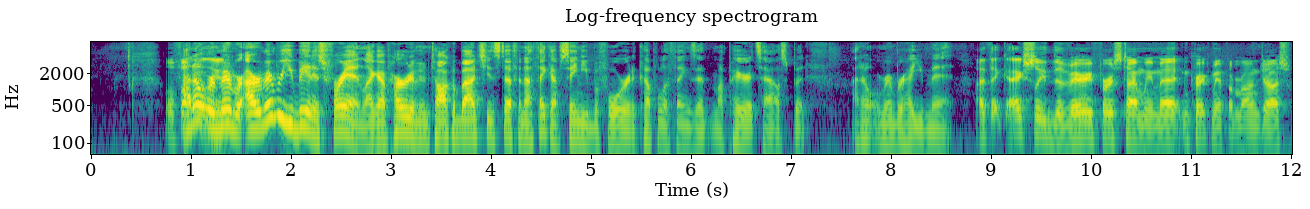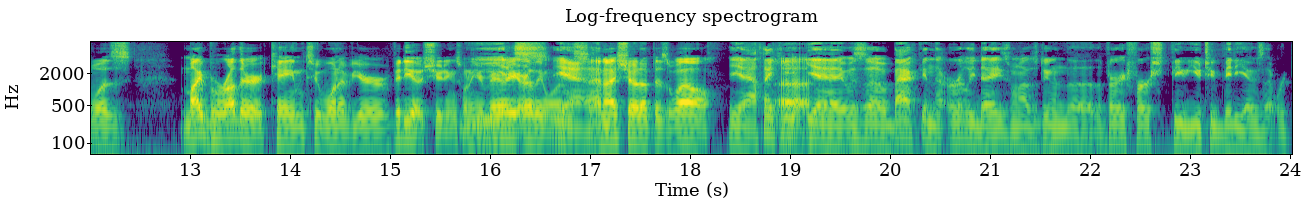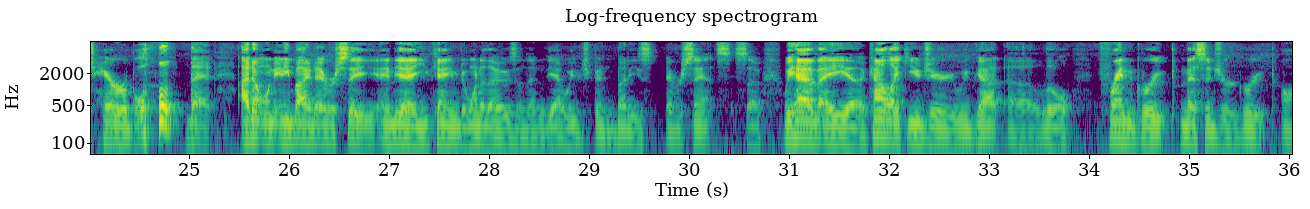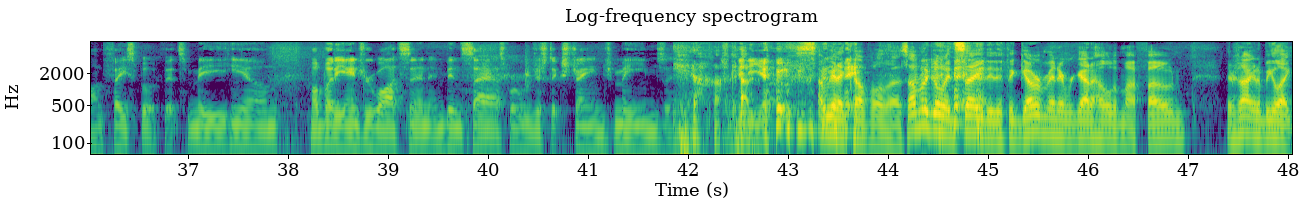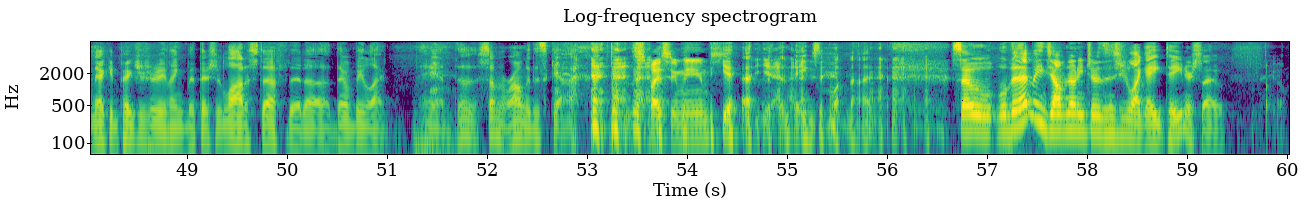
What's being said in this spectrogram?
Well, I don't remember. I remember you being his friend. Like I've heard of him talk about you and stuff, and I think I've seen you before at a couple of things at my parents' house, but I don't remember how you met. I think actually the very first time we met, and correct me if I'm wrong, Josh, was my brother came to one of your video shootings, one of your very Yes. early ones, Yeah, and um, I showed up as well. Yeah, I think you, Uh, yeah, it was uh, back in the early days when I was doing the the very first few YouTube videos that were terrible that I don't want anybody to ever see. And yeah, you came to one of those, and then yeah, we've just been buddies ever since. So we have a uh, kind of like you, Jerry. We've got a little friend group, messenger group on Facebook. That's me, him, my buddy Andrew Watson, and Ben Sass, where we just exchange memes and I've got- I've got a couple of those. I'm going to go and say that if the government ever got a hold of my phone, there's not going to be like naked pictures or anything, but there's a lot of stuff that uh, they'll be like, man, there's something wrong with this guy. The spicy memes. yeah, Yeah. the names and whatnot. So, well, that means y'all have known each other since you were like 18 or so.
